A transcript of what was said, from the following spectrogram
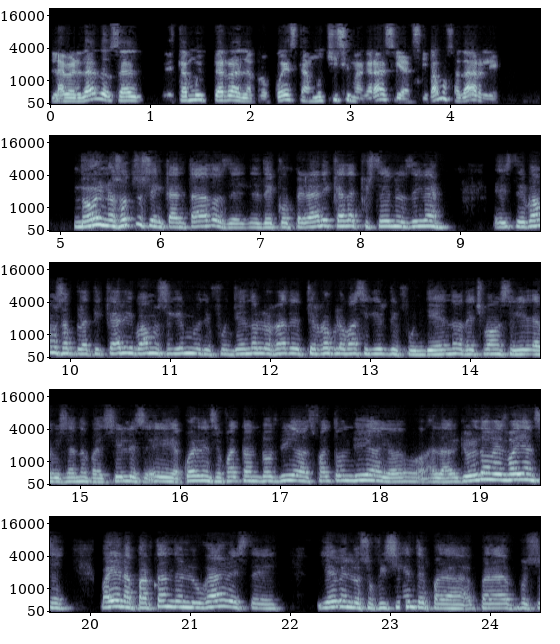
la verdad, o sea, está muy perra la propuesta, muchísimas gracias y vamos a darle. No, y nosotros encantados de, cooperar y cada que ustedes nos digan, este, vamos a platicar y vamos, seguimos difundiendo, los radio T-Rock lo va a seguir difundiendo, de hecho vamos a seguir avisando para decirles, acuérdense, faltan dos días, falta un día, y a la una vez váyanse, vayan apartando en lugar, este, lleven lo suficiente para, para, pues,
